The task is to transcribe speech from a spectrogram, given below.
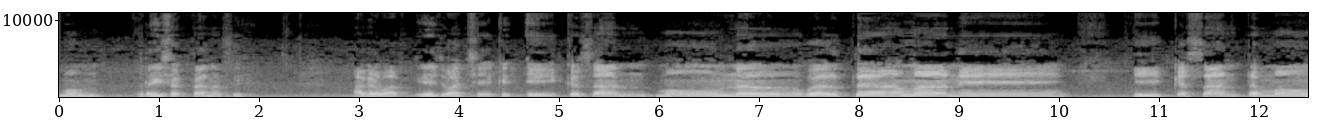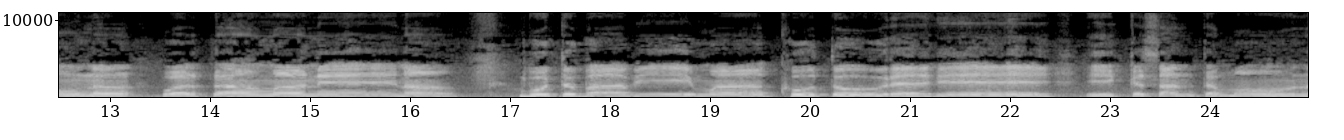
મૌન રહી શકતા નથી. આગળ વાત, એ જ વાત છે કે એક શાંત મૌન વર્તમાને ના. ભૂત ભાવિમાં ખોતો રહે. એક શાંત મૌન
